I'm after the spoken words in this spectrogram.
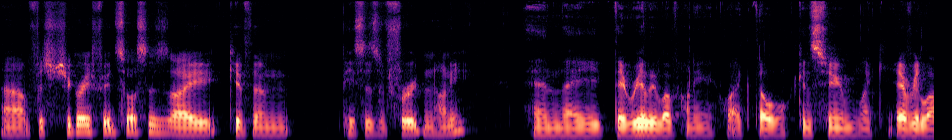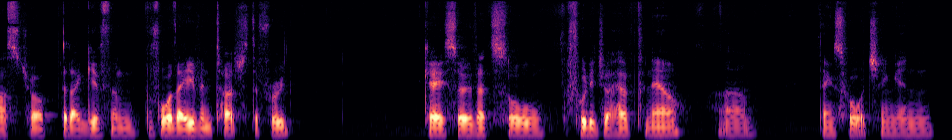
Uh, for sugary food sources, I give them pieces of fruit and honey, and they they really love honey. Like they'll consume like every last drop that I give them before they even touch the fruit. Okay, so that's all the footage I have for now. Um, thanks for watching, and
